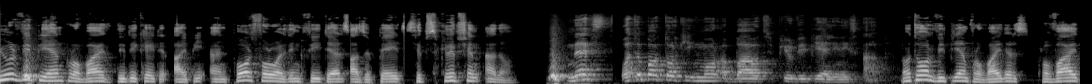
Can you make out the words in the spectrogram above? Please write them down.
PureVPN provides dedicated IP and port forwarding features as a paid subscription add-on. Next, what about talking more about PureVPN Linux app? Not all VPN providers provide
